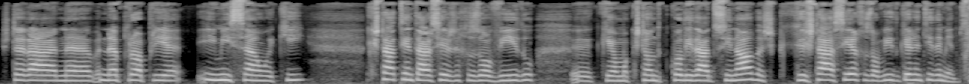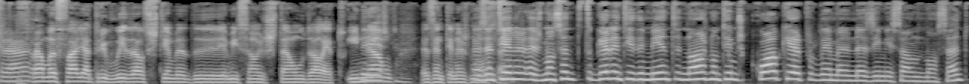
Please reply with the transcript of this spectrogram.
estará na, na própria emissão aqui, que está a tentar ser resolvido, eh, que é uma questão de qualidade do sinal, mas que está a ser resolvido garantidamente. Será, Será uma falha atribuída ao sistema de emissão e gestão, o DALETO, e não as antenas de Monsanto? As antenas, as Monsanto, garantidamente, nós não temos qualquer problema nas emissões de Monsanto.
